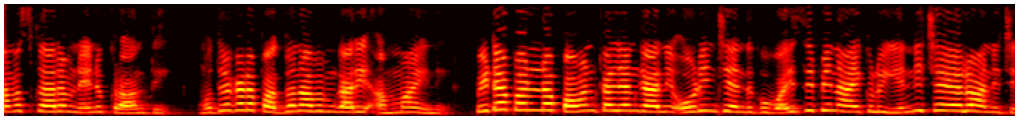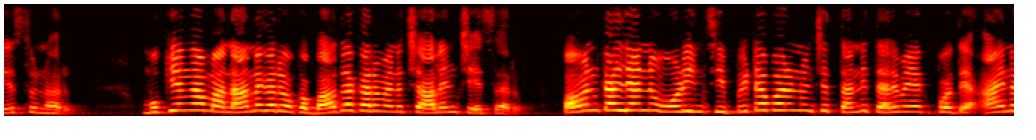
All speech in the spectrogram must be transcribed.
నమస్కారం నేను క్రాంతి. ముద్రగడ పద్మనాభం గారి అమ్మాయిని. పిఠాపురంలో పవన్ కళ్యాణ్ గారిని ఓడించేందుకు వైసీపీ నాయకులు ఎన్ని చేయాలో అన్ని చేస్తున్నారు. ముఖ్యంగా మా నాన్నగారు ఒక బాధాకరమైన ఛాలెంజ్ చేశారు. పవన్ కళ్యాణ్ను ఓడించి పిఠాపురం నుంచి తన్ని తెరమేయకపోతే ఆయన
